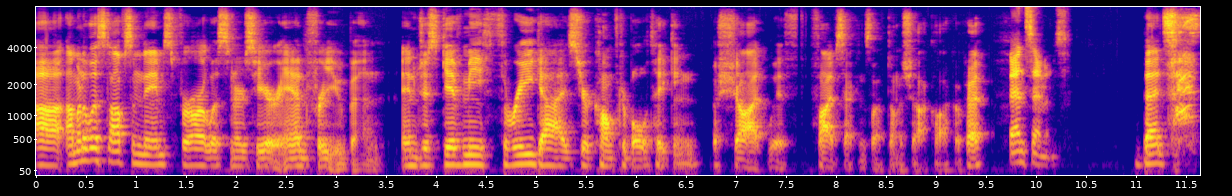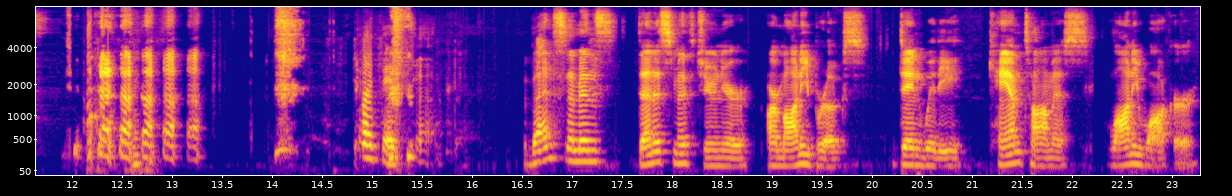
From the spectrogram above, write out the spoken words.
Uh, I'm going to list off some names for our listeners here and for you, Ben. And just give me three guys you're comfortable taking a shot with five seconds left on the shot clock, okay? Ben Simmons. Ben Simmons. Perfect. ben Simmons, Dennis Smith Jr., Armoni Brooks, Dinwiddie, Cam Thomas, Lonnie Walker,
